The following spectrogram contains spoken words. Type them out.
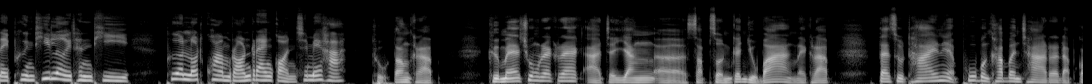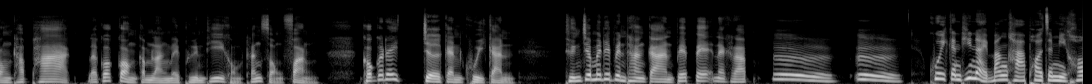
ในพื้นที่เลยทันที เพื่อลดความร้อนแรงก่อนใช่ไหมคะ ถูกต้องครับ คือแม้ช่วงแรก ๆ อาจจะยังเอ่อสับสนกันอยู่บ้างนะครับ แต่สุดท้ายเนี่ยผู้บังคับบัญชาระดับกองทัพภาค แล้วก็กองกำลังในพื้นที่ของทั้งสองฝั่งเขาก็ได้เจอกันคุยกัน ถึงจะไม่ได้เป็นทางการเป๊ะๆนะครับ อืมอืมคุยกันที่ไหนบ้างคะ พอจะมีข้อ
